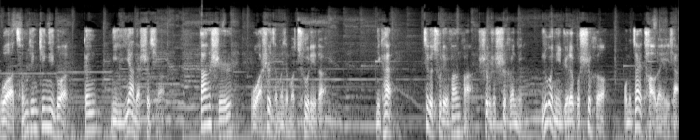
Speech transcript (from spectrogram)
我曾经经历过跟你一样的事情，当时我是怎么怎么处理的？你看，这个处理的方法是不是适合你？如果你觉得不适合，我们再讨论一下，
